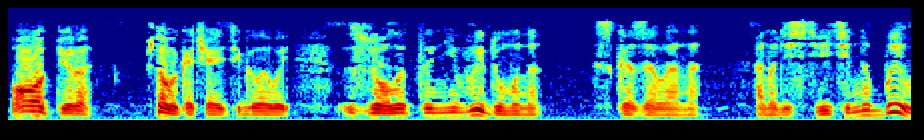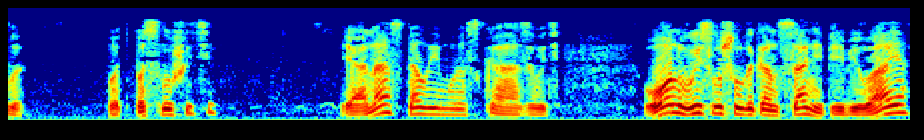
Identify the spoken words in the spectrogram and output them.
опера. Что вы качаете головой? Золото не выдумано, сказала она. Оно действительно было. Вот послушайте. И она стала ему рассказывать. Он выслушал до конца, не перебивая,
